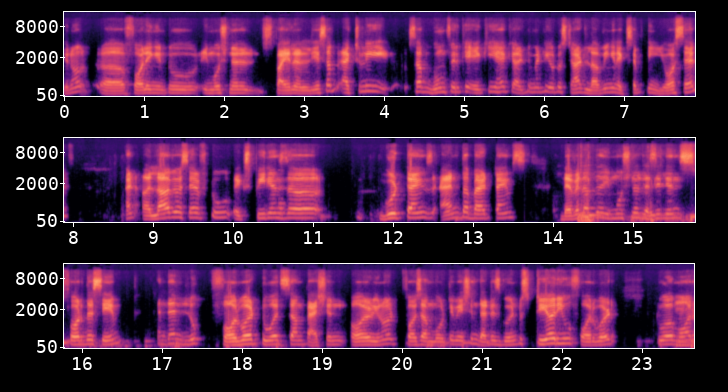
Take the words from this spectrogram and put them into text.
you know falling into emotional spiral ये सब एक्चुअली सब घूम फिर के एक ही है कि ultimately you to start loving and accepting your self and allow your self to experience the good times and the bad times develop the emotional resilience for the same and then look forward towards some passion और you know for some motivation that is going to steer you forward to a more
